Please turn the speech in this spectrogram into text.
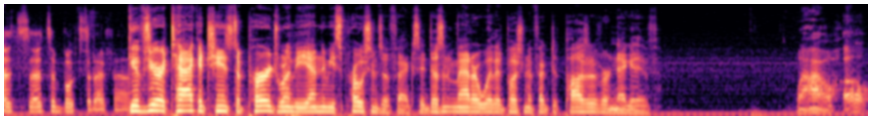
that's that's a book that I found. Gives your attack a chance to purge one of the enemy's potions effects. It doesn't matter whether the potion effect is positive or negative. Wow. Oh,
